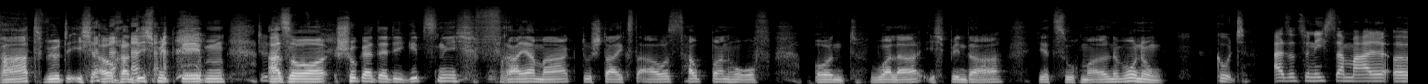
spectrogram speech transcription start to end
Rat würde ich auch an dich mitgeben. also Sugar Daddy gibt's nicht, freier Markt, du steigst aus, Hauptbahnhof und voilà, ich bin da. Jetzt such mal eine Wohnung. Gut, also zunächst einmal, äh,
